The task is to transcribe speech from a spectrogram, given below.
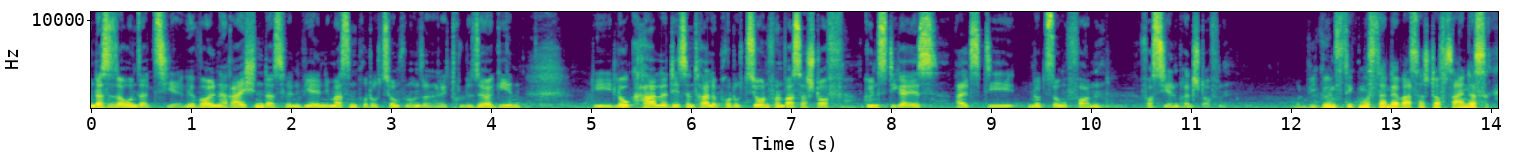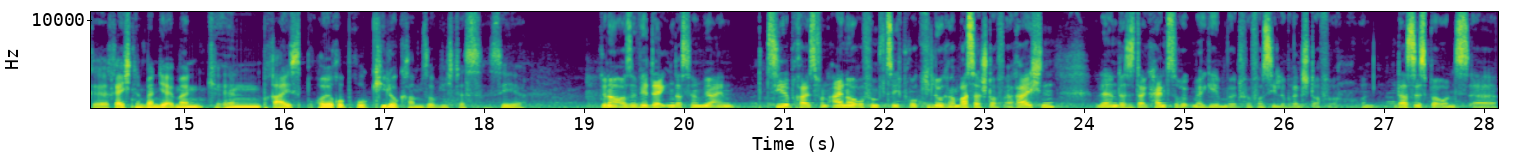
Und das ist auch unser Ziel. Wir wollen erreichen, dass wenn wir in die Massenproduktion von unserem Elektrolyseur gehen, die lokale, dezentrale Produktion von Wasserstoff günstiger ist als die Nutzung von fossilen Brennstoffen. Und wie günstig muss dann der Wasserstoff sein? Das rechnet man ja immer in, Preis Euro pro Kilogramm, so wie ich das sehe. Genau, also wir denken, dass wenn wir einen Zielpreis von 1,50 Euro pro Kilogramm Wasserstoff erreichen, dann, dass es da kein Zurück mehr geben wird für fossile Brennstoffe. Und das ist bei uns, äh,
